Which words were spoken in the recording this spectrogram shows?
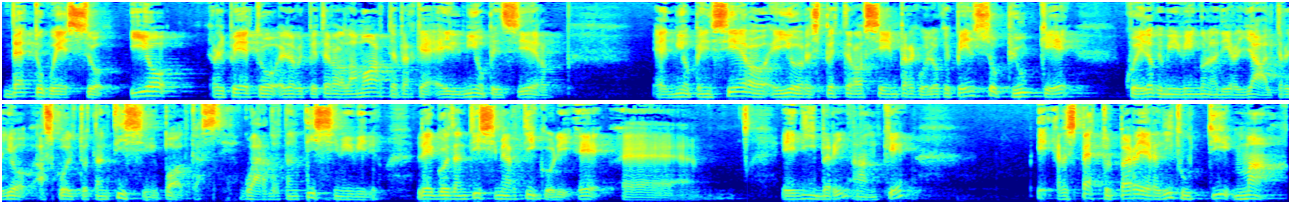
Detto questo, io ripeto e lo ripeterò la morte perché è il mio pensiero. È il mio pensiero e io rispetterò sempre quello che penso più che quello che mi vengono a dire gli altri. Io ascolto tantissimi podcast, guardo tantissimi video, leggo tantissimi articoli e, eh, e libri anche e rispetto il parere di tutti, ma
